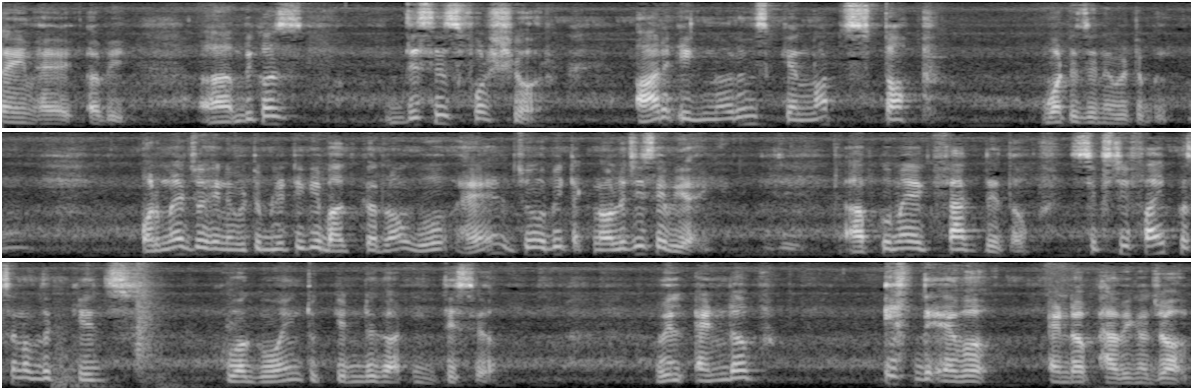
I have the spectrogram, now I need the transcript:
टाइम है अभी। Because this is for sure our ignorance can not stop what is inevitable और मैं जो इनविटेबिलिटी की बात कर रहा हूँ वो है जो अभी टेक्नोलॉजी से भी आएगी। आपको मैं एक फैक्ट देता हूँ। 65 percent of the kids who are going to kindergarten this year will end up, if they ever end up having a job,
